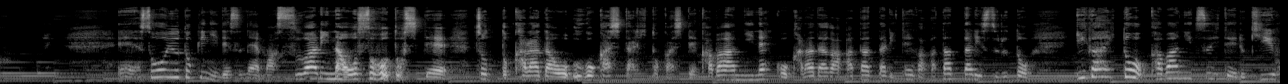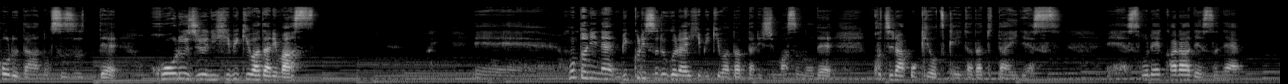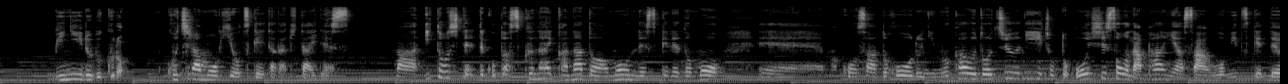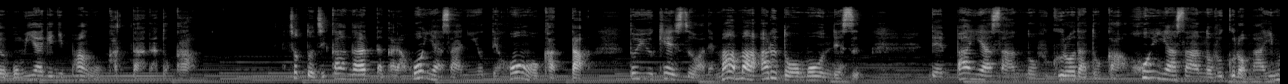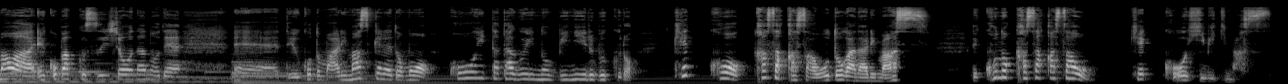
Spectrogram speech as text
えー、そういう時にですね、まあ、座り直そうとして、ちょっと体を動かしたりとかして、カバンにね、こう体が当たったり、手が当たったりすると、意外とカバンについているキーホルダーの鈴って、ホール中に響き渡ります。はいえー、本当にね、びっくりするぐらい響き渡ったりしますので、こちらお気をつけいただきたいです。えー、それからですね、ビニール袋。こちらもお気をつけいただきたいです。まあ、意図してってことは少ないかなとは思うんですけれども、えー、まあ、コンサートホールに向かう途中にちょっと美味しそうなパン屋さんを見つけてお土産にパンを買っただとか、ちょっと時間があったから本屋さんによって本を買ったというケースはね、まあまああると思うんです。で、パン屋さんの袋だとか、本屋さんの袋、まあ今はエコバッグ推奨なので、えー、っていうこともありますけれども、こういった類のビニール袋、結構カサカサ音が鳴ります。で、このカサカサ音、結構響きます。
